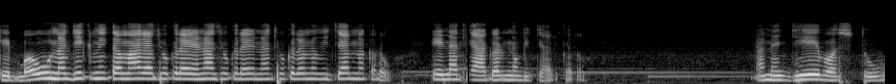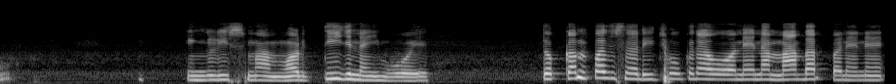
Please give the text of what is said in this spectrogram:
કે બહુ નજીકની તમારા છોકરા, એના છોકરા, એના છોકરાનો વિચાર ન કરો. એનાથી આગળનો વિચાર કરો. અને જે વસ્તુ ઇંગ્લિશમાં મળતી જ નહીં હોય, તો કમ્પલસરી છોકરાઓ અને એના મા બાપ પણ એને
